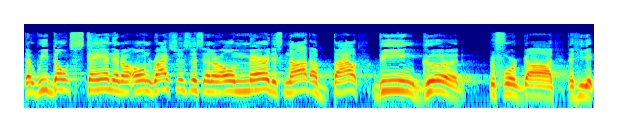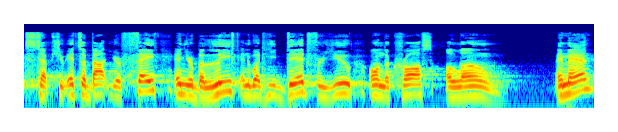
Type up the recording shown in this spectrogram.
that we don't stand in our own righteousness and our own merit. It's not about being good before God that he accepts you. It's about your faith and your belief in what he did for you on the cross alone. Amen?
